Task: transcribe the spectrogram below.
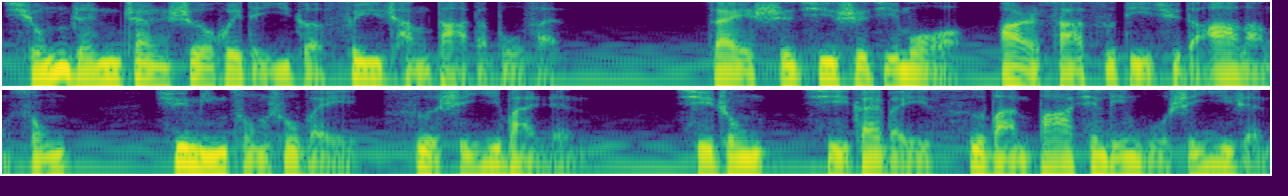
穷人占社会的一个非常大的部分。在十七世纪末，阿尔萨斯地区的阿朗松，居民总数为四十一万人。其中乞丐为四万八千零五十一人，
